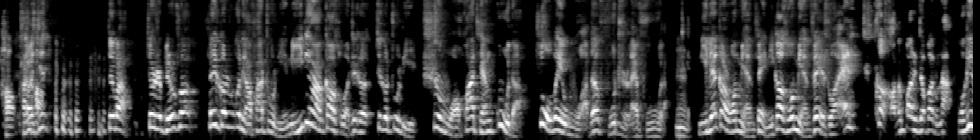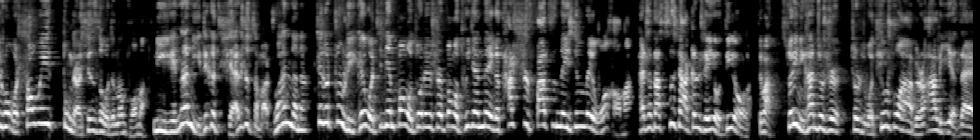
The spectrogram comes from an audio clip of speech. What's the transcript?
好，小心，对吧？就是比如说，飞哥，如果你要发助理，你一定要告诉我，这个这个助理是我花钱雇的。就为我的福祉来服务的，嗯，你别告诉我免费，你告诉我免费，说，哎，这特好，能帮你这帮你那。我跟你说，我稍微动点心思，我就能琢磨你，那你这个钱是怎么赚的呢？这个助理给我今天帮我做这个事儿，帮我推荐那个，他是发自内心为我好吗？还是他私下跟谁有 deal 了，对吧？所以你看，就是就是我听说啊，比如说阿里也在，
